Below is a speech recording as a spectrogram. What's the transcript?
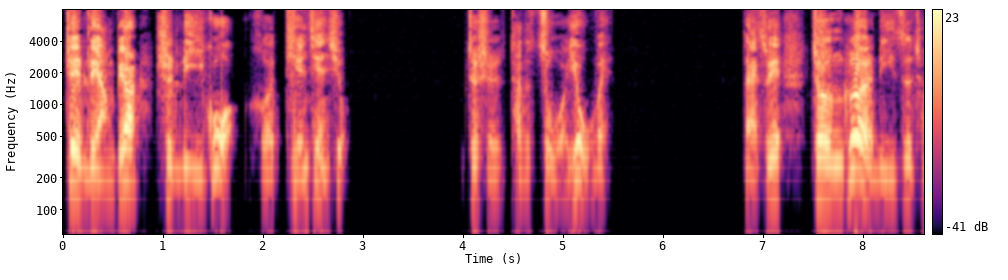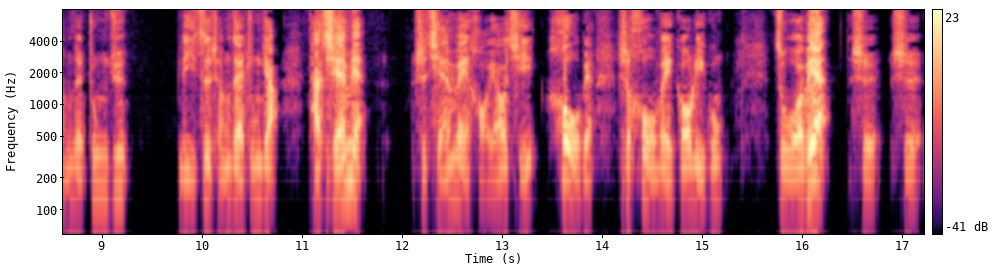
这两边是李过和田建秀，这是他的左右卫。哎，所以整个李自成的中军。李自成在中间，他前面是前卫郝瑶旗，后边是后卫高立功，左边是是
